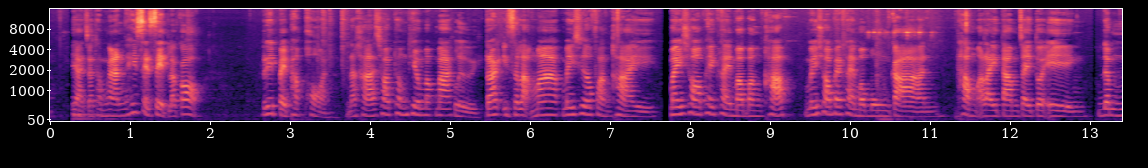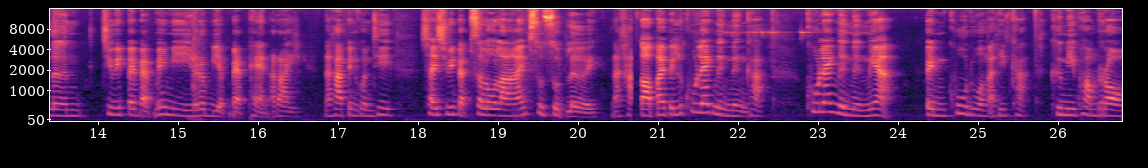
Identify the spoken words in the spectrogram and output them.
ำอยากจะทำงานให้เสร็จๆแล้วก็รีบไปพักผ่อนนะคะ ชอบท่องเที่ยวมากๆเลย รักอิสระมากไม่เชื่อฟังใคร ไม่ชอบให้ใครมาบังคับ ไม่ชอบให้ใครมาบงการทำอะไรตามใจตัวเองดำเนินชีวิตไปแบบไม่มีระเบียบแบบแผนอะไรนะคะ เป็นคนที่ ใช้ชีวิตแบบ slow life สุดๆเลยนะคะ ต่อไปเป็นคู่เลขหนึ่งหนึ่งค่ะ คู่เลขหนึ่งหนึ่งเนี่ยเป็นคู่ดวงอาทิตย์ค่ะ คือมีความร้อ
